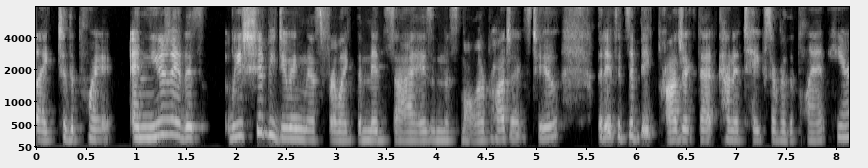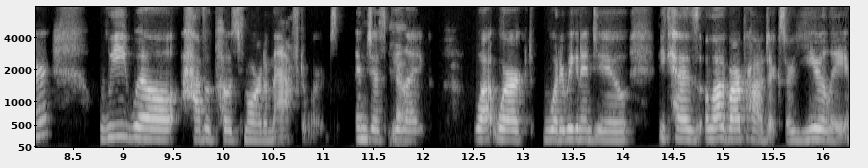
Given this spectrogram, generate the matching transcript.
like to the point and usually this we should be doing this for like the mid-size and the smaller projects too but if it's a big project that kind of takes over the plant here we will have a post-mortem afterwards and just be yeah. like what worked? What are we going to do? Because a lot of our projects are yearly.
